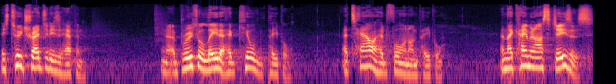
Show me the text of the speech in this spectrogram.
These two tragedies happened. You know, a brutal leader had killed people a tower had fallen on people. And they came and asked Jesus.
